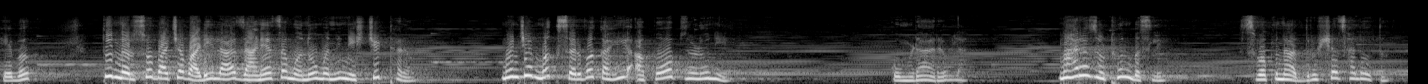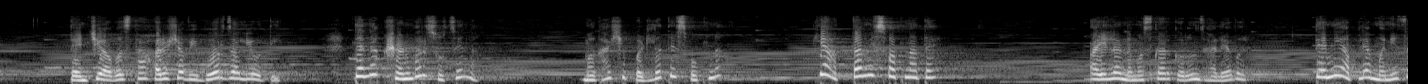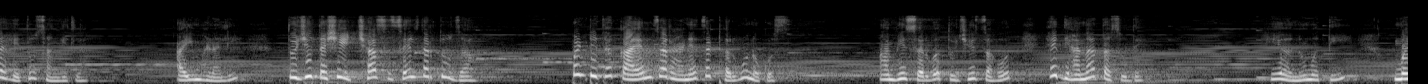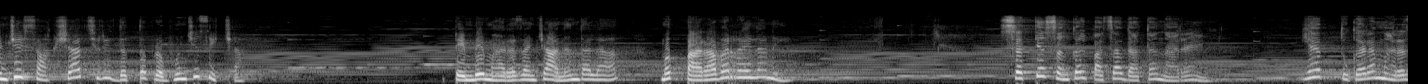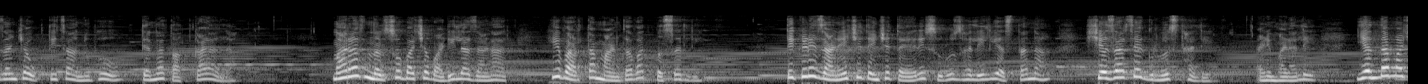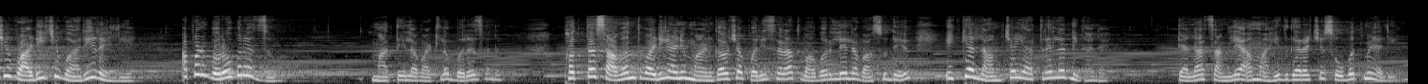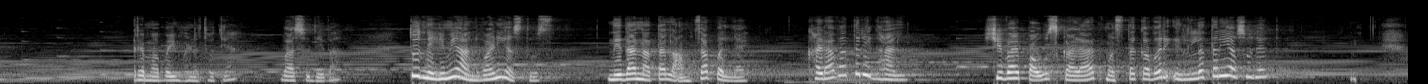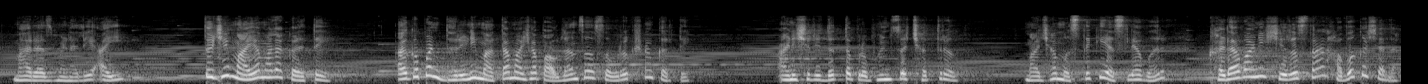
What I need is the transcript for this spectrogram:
हे बघ तू नरसोबाच्या वाडीला जाण्याचं मनोमनी निश्चित ठरव. म्हणजे मग सर्व काही आपोआप जुळून येईल. कोंबडा आरवला महाराज उठून बसले. स्वप्न अदृश्य झालं होतं. त्यांची अवस्था हर्ष विभोर झाली होती. त्यांना क्षणभर सुचेना. मघाशी पडलं ते स्वप्न? की आत्ता मी स्वप्नात आहे. आईला नमस्कार करून झाल्यावर त्यांनी आपल्या मनीचा हेतू सांगितला. आई म्हणाली तुझी तशी इच्छाच असेल तर तू जा. पण तिथं कायमचं राहण्याचं ठरवू नकोस. आम्ही सर्व तुझीच आहोत हे ध्यानात असू दे. ही अनुमती म्हणजे साक्षात श्री दत्तप्रभूंचीच इच्छा. टेंबे महाराजांच्या आनंदाला मग पारावर राहिला नाही. सत्य संकल्पाचा दाता नारायण. या तुकाराम महाराजांच्या उक्तीचा अनुभव त्यांना तात्काळ आला. महाराज नरसोबाच्या वाडीला जाणार ही वार्ता माणगावात पसरली. तिकडे जाण्याची त्यांची तयारी सुरू झालेली असताना शेजारचे गृहस्थ आले आणि म्हणाले यंदा माझी वाडीची वारी राहिली आहे आपण बरोबरच जाऊ. मातेला वाटलं बरं झालं. फक्त सावंतवाडी आणि माणगावच्या परिसरात वावरलेला वासुदेव इतक्या लांबच्या यात्रेला निघालाय. त्याला चांगल्या माहितगाराची सोबत मिळाली. रमाबाई म्हणत होत्या वासुदेवा तू नेहमी अनवाणी असतोस. निदान आता लांबचा पल्लाय. खडावा तरी घाल. शिवाय पाऊस काळात मस्तकावर इरलं तरी असू देत. महाराज म्हणाले आई तुझी माया मला कळते. अगं पण धरणी माता माझ्या पावलांचं संरक्षण करते. आणि श्री दत्तप्रभूंचं छत्र माझ्या मस्तकी असल्यावर खडावा आणि शिरस्त्राण हवं कशाला?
